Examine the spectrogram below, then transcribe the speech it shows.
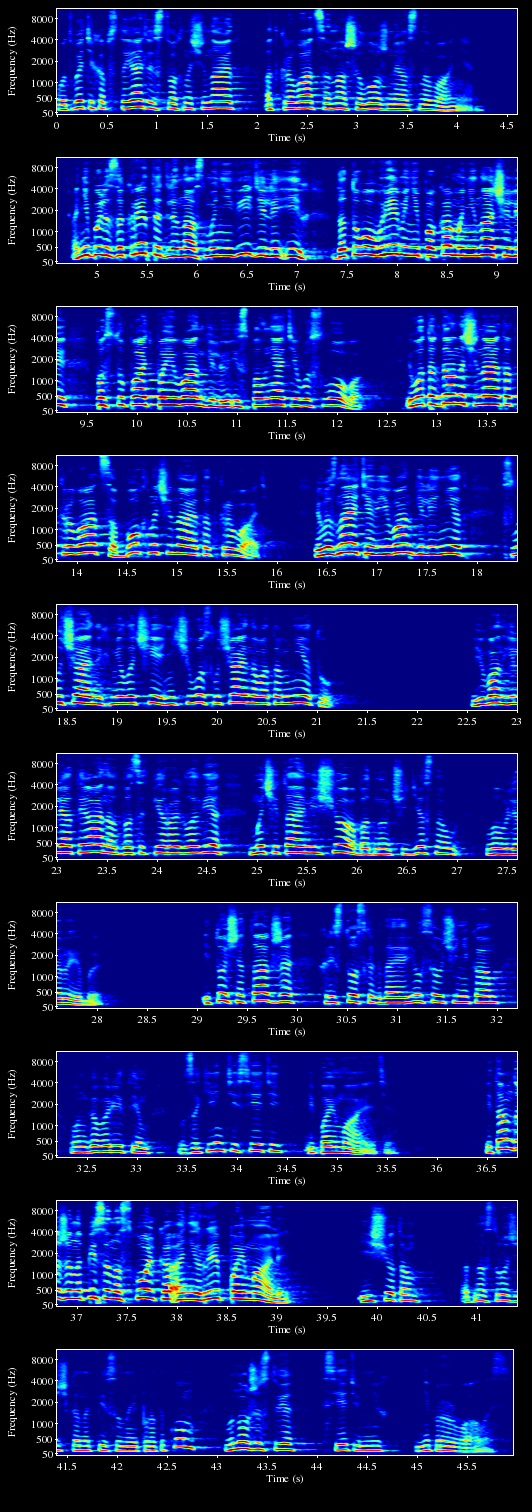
вот в этих обстоятельствах начинают открываться наши ложные основания. Они были закрыты для нас, мы не видели их до того времени, пока мы не начали поступать по Евангелию, исполнять Его Слово – и вот тогда начинают открываться, Бог начинает открывать. И вы знаете, в Евангелии нет случайных мелочей, ничего случайного там нету. В Евангелии от Иоанна в 21 главе мы читаем еще об одной чудесной ловле рыбы. И точно так же Христос, когда явился ученикам, Он говорит им, закиньте сети и поймаете. И там даже написано, сколько они рыб поймали. И еще там одна строчечка написана и про таком множестве сеть у них не прорвалась.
